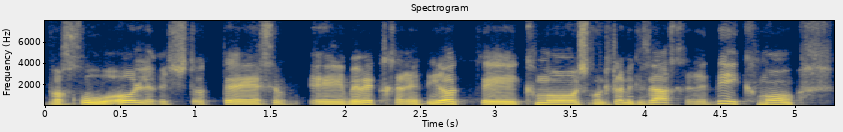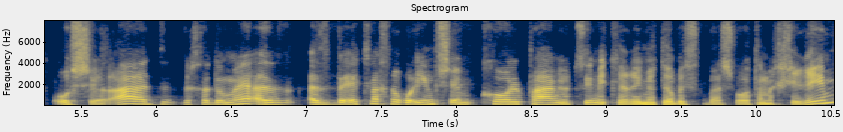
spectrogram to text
וכו', או לרשתות באמת חרדיות כמו שמכוונות למגזר החרדי, כמו אושר עד וכדומה, אז, אז בעצם אנחנו רואים שהם כל פעם יוצאים יקרים יותר בהשוואות המחירים.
